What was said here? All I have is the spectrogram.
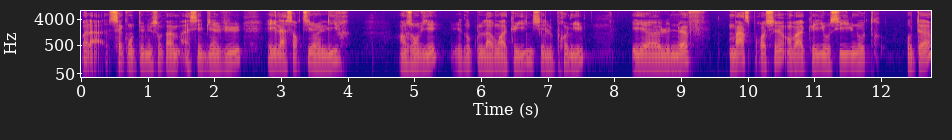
voilà, ses contenus sont quand même assez bien vus. Et il a sorti un livre en janvier. Et donc nous l'avons accueilli, c'est le premier. Et le 9 mars prochain, on va accueillir aussi une autre auteure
